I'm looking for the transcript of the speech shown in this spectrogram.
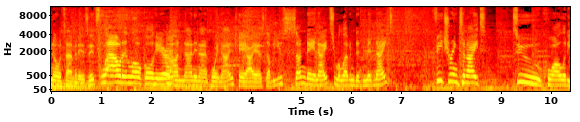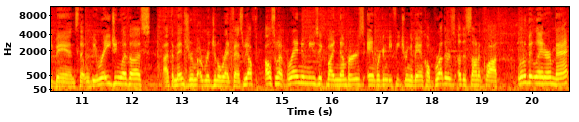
You know what time it is. It's loud and local here on 99.9 KISW, Sunday nights from 11 to midnight. Featuring tonight two quality bands that will be raging with us at the Men's Room Original Red Fest. We also have brand new music by Numbers, and we're going to be featuring a band called Brothers of the Sonic Cloth. A little bit later, Matt,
